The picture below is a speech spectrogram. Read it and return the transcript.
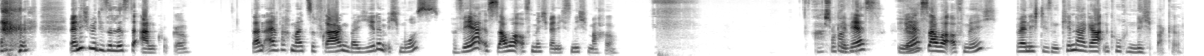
wenn ich mir diese Liste angucke, dann einfach mal zu fragen bei jedem Ich muss, wer ist sauer auf mich, wenn ich es nicht mache? Ah, okay, wer ist, ja. wer ist sauer auf mich, wenn ich diesen Kindergartenkuchen nicht backe?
